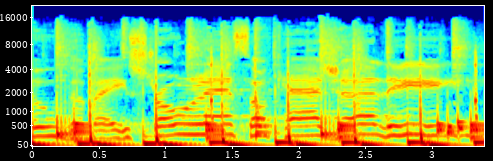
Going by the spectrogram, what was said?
to the bay, strolling so casually.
